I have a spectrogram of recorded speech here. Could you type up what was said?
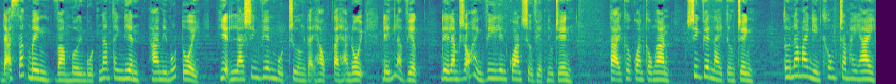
đã xác minh và mời một nam thanh niên 21 tuổi, hiện là sinh viên một trường đại học tại Hà Nội đến làm việc để làm rõ hành vi liên quan sự việc nêu trên. Tại cơ quan công an, sinh viên này tường trình, từ năm 2022,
